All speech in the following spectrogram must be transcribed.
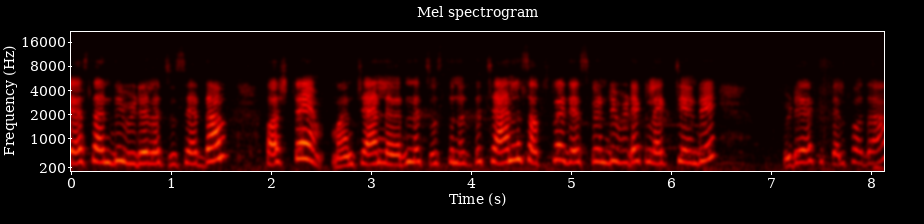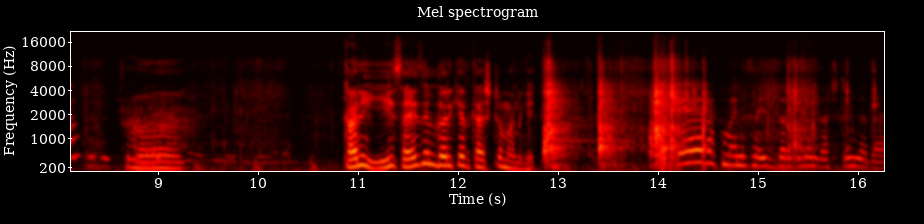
చేస్తాను వీడియోలో చూసేద్దాం. ఫస్ట్ టైం మన ఛానల్ ఎవరైనా చూస్తున్నట్లయితే ఛానల్ సబ్స్క్రైబ్ చేసుకోండి. వీడియోకి లైక్ చేయండి. వీడియోకి తెలిపోదాం. కానీ ఈ సైజులు దొరికేది కష్టం మనకి. ఒకే రకమైన సైజు దొరకడం కష్టం కదా.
